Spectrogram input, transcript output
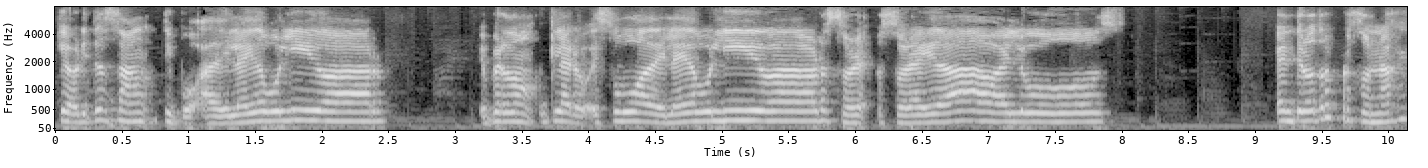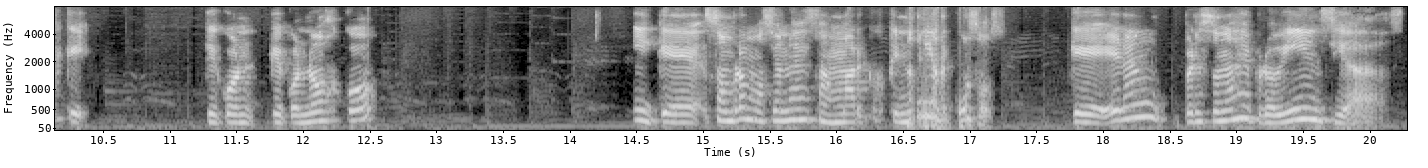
que ahorita están tipo Adelaida Bolívar, eh, perdón, claro, estuvo Adelaida Bolívar, Zoraida Ábalos, entre otros personajes que, que, que conozco y que son promociones de San Marcos que no tenían recursos, que eran personas de provincias.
